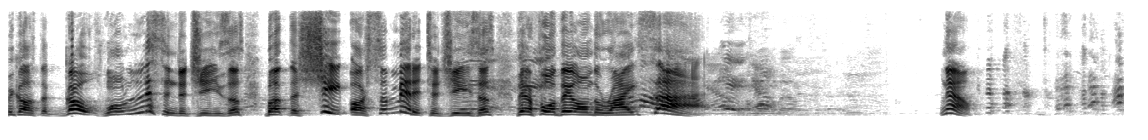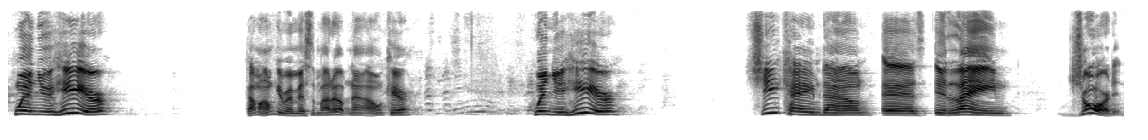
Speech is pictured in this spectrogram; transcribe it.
because the goats won't listen to Jesus, but the sheep are submitted to Jesus. Therefore, they're on the right side. Now, when you hear, come on, I'm getting ready to mess somebody up now. I don't care. When you hear, she came down as Elaine Jordan.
